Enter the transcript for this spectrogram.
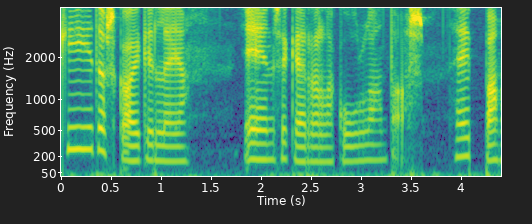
Kiitos kaikille ja ensi kerralla kuullaan taas. Heippa!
